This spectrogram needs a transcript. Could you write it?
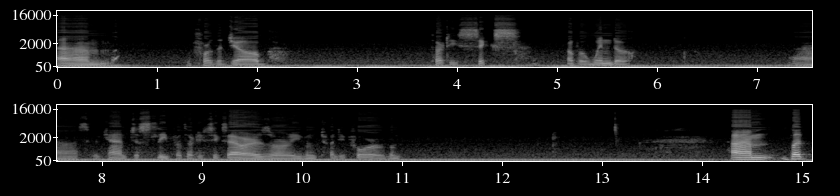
um, for the job, 36 of a window. Uh, so we can't just sleep for 36 hours or even 24 of them. Um, but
